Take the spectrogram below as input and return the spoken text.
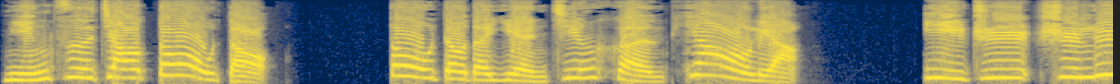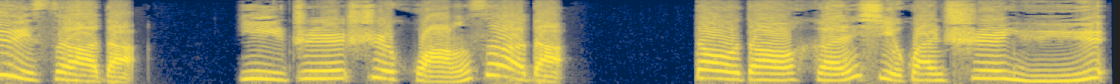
名字叫豆豆。豆豆的眼睛很漂亮，一只是绿色的，一只是黄色的。豆豆很喜欢吃鱼。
